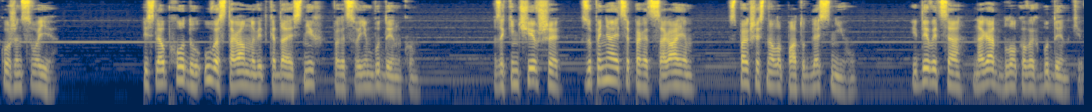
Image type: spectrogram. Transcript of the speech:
кожен своє. Після обходу Уве старанно відкидає сніг перед своїм будинком. Закінчивши, зупиняється перед сараєм, спершись на лопату для снігу, і дивиться на ряд блокових будинків.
